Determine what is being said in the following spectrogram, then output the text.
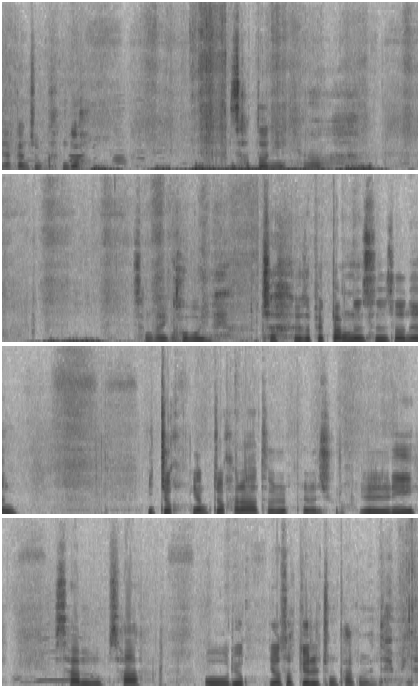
약간 좀 큰 거 샀더니 어, 상당히 커 보이네요. 자 그래서 팩 박는 순서는 이쪽 양쪽 하나 둘 이런 식으로. 1 2 3 4 5 6 6개를 총 박으면 됩니다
